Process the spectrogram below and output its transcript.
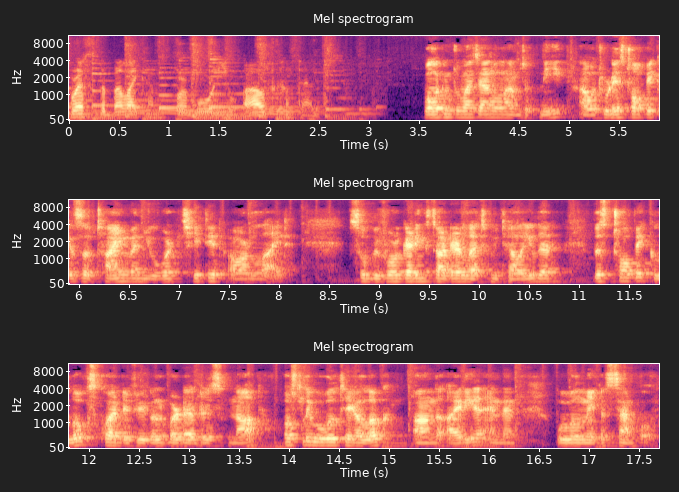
press the bell icon for more new IELTS content. Welcome to my channel. I'm Japneet. Our today's topic is a time when you were cheated or lied. So before getting started, let me tell you that this topic looks quite difficult, but it is not. Firstly, we will take a look on the idea and then we will make a sample.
